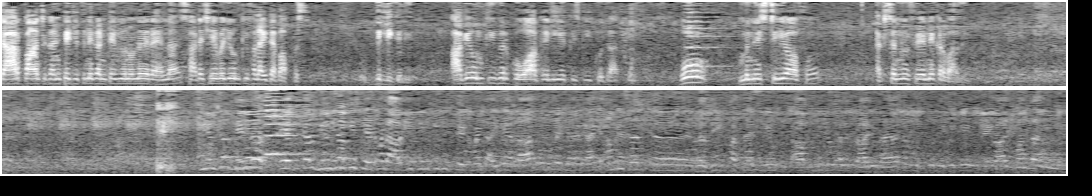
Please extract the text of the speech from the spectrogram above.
चार पाँच घंटे जितने घंटे भी उन्होंने रहना है, साढ़े छह बजे उनकी फ़्लाइट है वापस, दिल्ली के लिए। आगे उनकी फिर गोवा के लिए, किसकी, गुजरात के। वो मिनिस्ट्री ऑफ़ एक्सटर्नल अफेयर ने करवा दी। नज़दीक पड़ता है सीएम आपने जो कल उठाया था, उसको लेके नहीं है।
